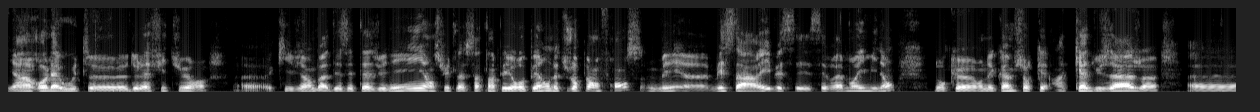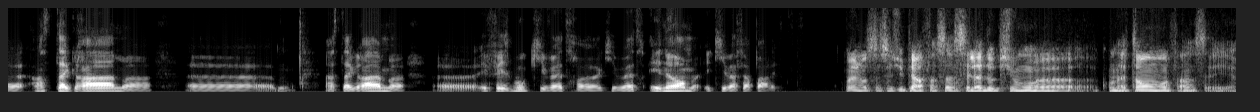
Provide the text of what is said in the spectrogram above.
Il y a un rollout euh, de la feature euh, qui vient bah, des États-Unis, ensuite certains pays européens. On n'a toujours pas en France, mais, mais ça arrive et c'est vraiment imminent. Donc on est quand même sur un cas d'usage Instagram, Instagram et Facebook qui va, être, qui va être énorme et qui va faire parler. Ouais, non, ça c'est super. Enfin, ça c'est l'adoption euh, qu'on attend. Enfin, c'est euh,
